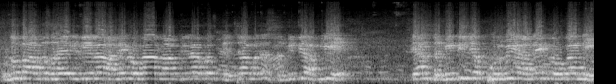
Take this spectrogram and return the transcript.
कुटुंब अर्थसहाय्य निधीला अनेक लोकांना लाभ दिला पण त्याच्यामध्ये समिती आपली आहे. त्या समितीच्या पूर्वी अनेक लोकांनी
